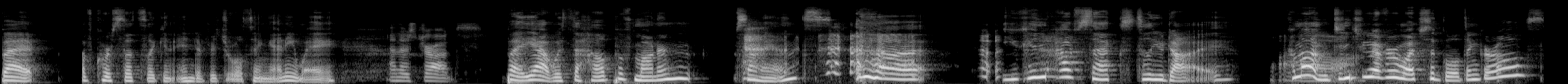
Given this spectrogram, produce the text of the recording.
But of course, that's like an individual thing anyway. And there's drugs. But yeah, with the help of modern science, uh, you can have sex till you die. Wow. Come on, didn't you ever watch the Golden Girls?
